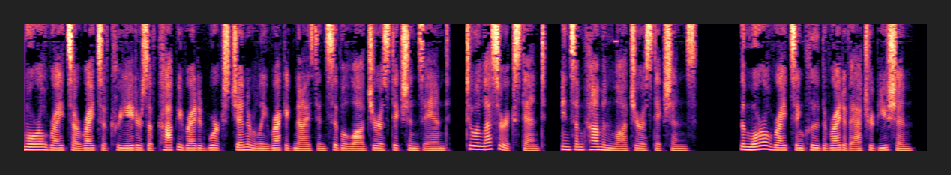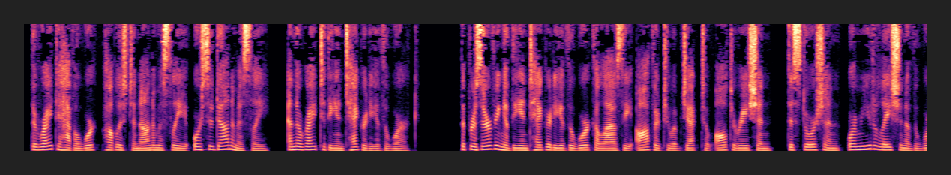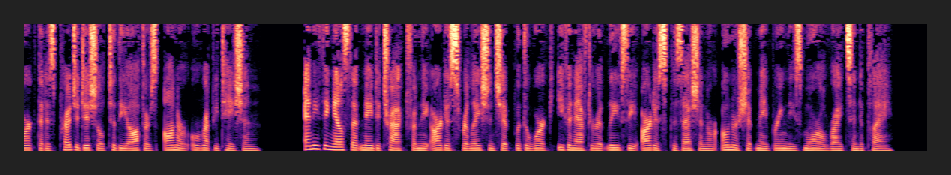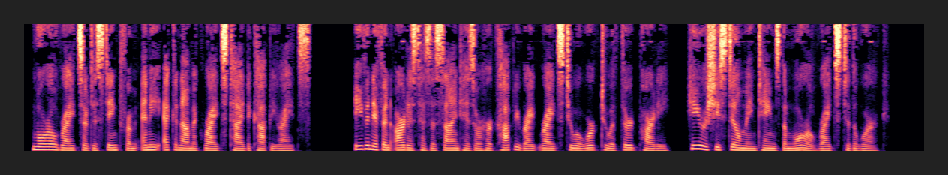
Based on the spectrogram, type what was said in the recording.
Moral rights are rights of creators of copyrighted works generally recognized in civil law jurisdictions and, to a lesser extent, in some common law jurisdictions. The moral rights include the right of attribution, the right to have a work published anonymously or pseudonymously, and the right to the integrity of the work. The preserving of the integrity of the work allows the author to object to alteration, distortion, or mutilation of the work that is prejudicial to the author's honor or reputation. Anything else that may detract from the artist's relationship with the work, even after it leaves the artist's possession or ownership, may bring these moral rights into play. Moral rights are distinct from any economic rights tied to copyrights. Even if an artist has assigned his or her copyright rights to a work to a third party, he or she still maintains the moral rights to the work.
